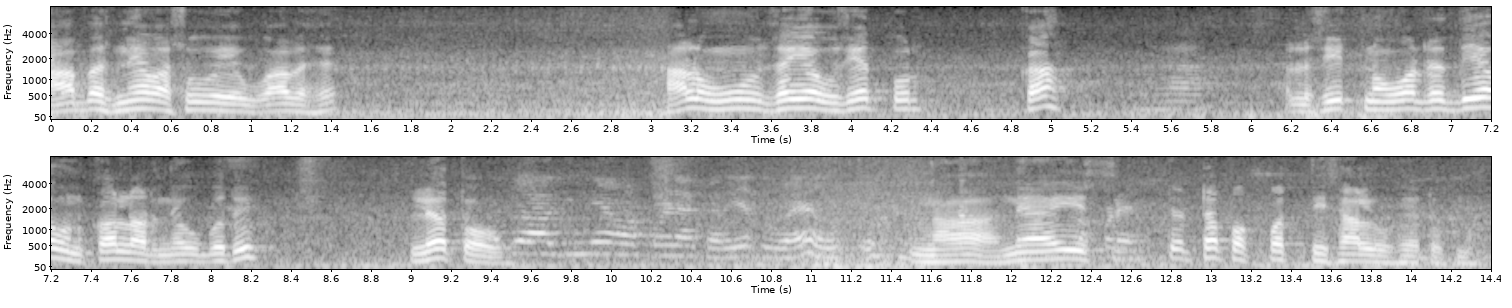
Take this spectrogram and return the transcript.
હા બસ નેવા સુવે એવું આવે છે હાલો હું જઈ આવું જેતપુર. કા? હા. એટલે સીટનો ઓર્ડર દેવું ને કલર ને એવું બધું લેતો આવું. હા ને એ ટપક પત્તી ચાલુ છે ટૂંકમાં.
